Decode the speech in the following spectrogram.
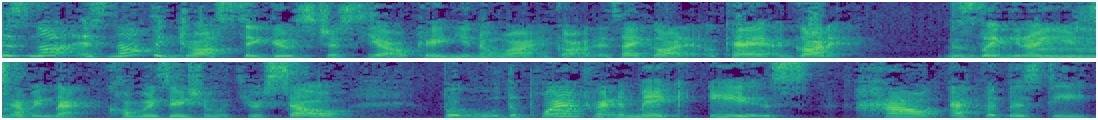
it's not it's nothing drastic. It was just yeah, okay, you know what? I got it. I got it. Okay, I got it. This is like, you know, mm. you're just having that conversation with yourself. But the point I'm trying to make is how effortless the,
